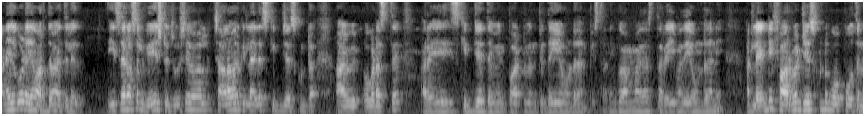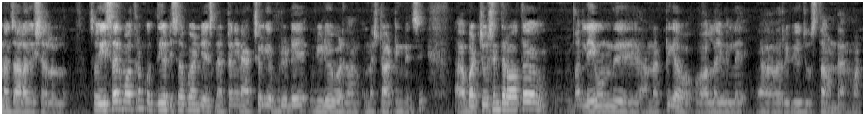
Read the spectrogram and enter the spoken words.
అనేది కూడా ఏం అర్థమవుతలేదు ఈసారి అసలు వేస్ట్ చూసేవాళ్ళు చాలా వరకు ఇలా ఇలా స్కిప్ చేసుకుంటా ఆ ఒకడు వస్తే అరే స్కిప్ చేద్దాం ఈయన పార్ట్ వన్ పెద్ద ఏం ఉండదు అనిపిస్తుంది. ఇంకో అమ్మాయి వస్తే అరే ఏమది ఏం ఉండదని అట్లా ఏంటి ఫార్వర్డ్ చేసుకుంటూ పోతున్నాం పోతున్నాను చాలా విషయాలలో. సో ఈసారి మాత్రం కొద్దిగా డిసప్పాయింట్ చేసినట్టు. నేను యాక్చువల్గా ఎవ్రీడే వీడియో పెడదాం అనుకున్న స్టార్టింగ్ నుంచి. బట్ చూసిన తర్వాత దాంట్లో ఏముంది అన్నట్టుగా వాళ్ళ వీళ్ళ రివ్యూ చూస్తూ ఉండే అనమాట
